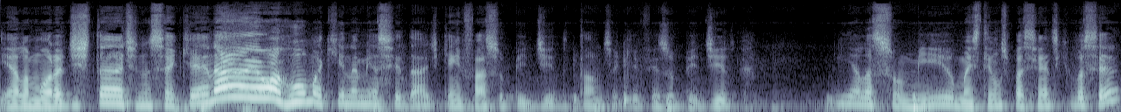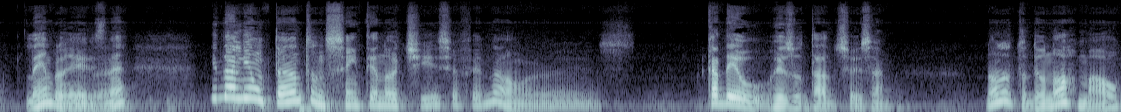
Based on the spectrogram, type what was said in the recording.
ela mora distante, não sei o quê. Não, eu arrumo aqui na minha cidade, quem faça o pedido e tal, não sei o quê, fez o pedido. E ela sumiu, mas tem uns pacientes que você lembra, Lembra, deles, né? E dali um tanto, sem ter notícia, eu falei, não, cadê o resultado do seu exame? Não, doutor, deu normal.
